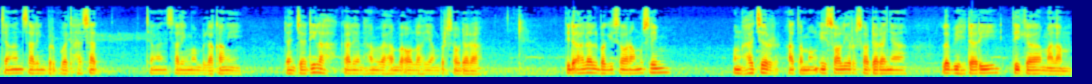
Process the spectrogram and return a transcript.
jangan saling berbuat hasad, jangan saling membelakangi, dan jadilah kalian hamba-hamba Allah yang bersaudara." Tidak halal bagi seorang muslim menghajar atau mengisolir saudaranya lebih dari tiga malam.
